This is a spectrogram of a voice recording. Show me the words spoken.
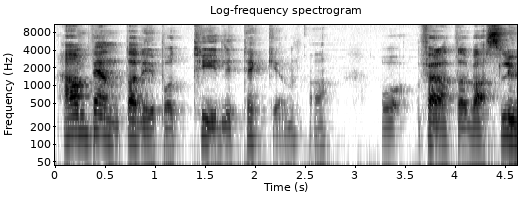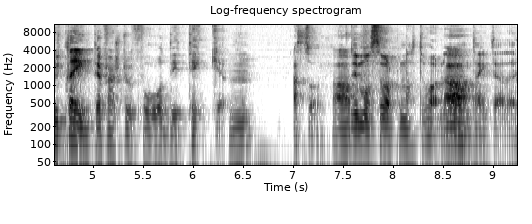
Han väntade ju på ett tydligt tecken. Ja. Och för att bara sluta inte först du får ditt tecken. Alltså, ja. Det måste varit nattvard Ja. han tänkte eller?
